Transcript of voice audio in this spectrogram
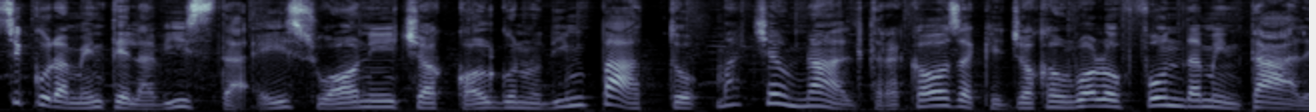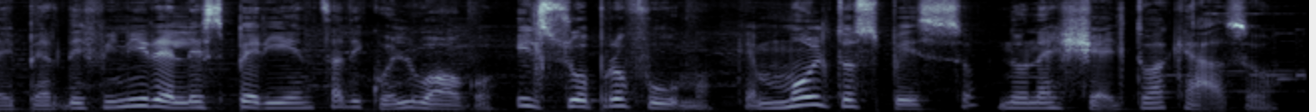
Sicuramente la vista e i suoni ci accolgono d'impatto, ma c'è un'altra cosa che gioca un ruolo fondamentale per definire l'esperienza di quel luogo, il suo profumo, che molto spesso non è scelto a caso.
